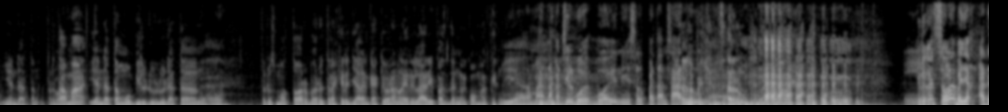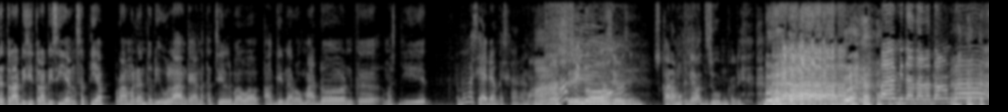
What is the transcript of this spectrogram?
yang datang. Pertama yang datang mobil dulu datang, Eh, terus motor, baru terakhir jalan kaki orang lari-lari pas denger komat kan. iya sama anak kecil bawa, bawa ini selepetan sarung Sarung. itu kan soalnya banyak ada tradisi-tradisi yang setiap Ramadan tuh diulang kayak anak kecil bawa agenda Ramadan ke masjid emang masih ada sampai sekarang masih dong sekarang mungkin lewat zoom kali Pak, minta tanda tangan, Pak.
